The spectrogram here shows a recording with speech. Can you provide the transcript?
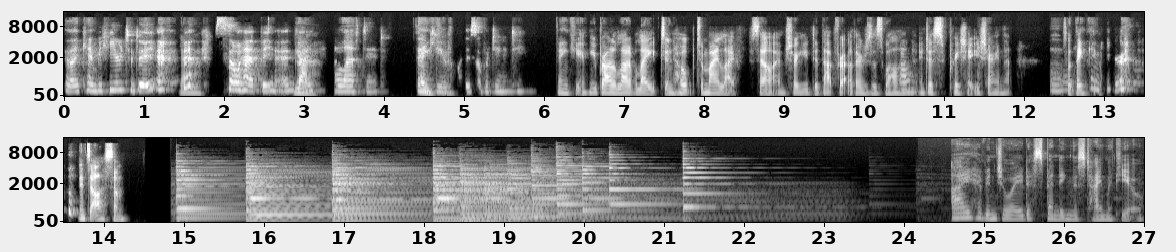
that I can be here today. Yeah. so happy and yeah. I, I loved it. Thank, Thank you, you for this opportunity. Thank you. You brought a lot of light and hope to my life. So I'm sure you did that for others as well. Oh. And I just appreciate you sharing that. Oh, so thank, thank you. you. it's awesome. I have enjoyed spending this time with you.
